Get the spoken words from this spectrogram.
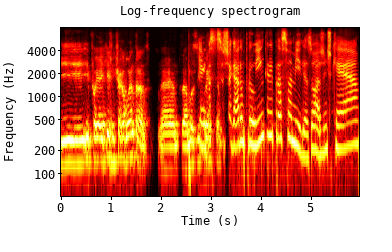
E, e, foi aí que a gente acabou entrando. Né? Entramos e, e aí vocês chegaram para o INCRA e para as famílias. Ó, a gente quer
